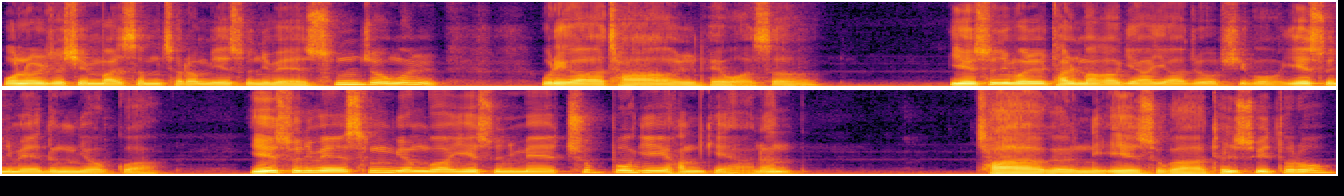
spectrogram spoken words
오늘 주신 말씀처럼 예수님의 순종을 우리가 잘 배워서 예수님을 닮아가게 하여 주옵시고 예수님의 능력과 예수님의 생명과 예수님의 축복이 함께하는 작은 예수가 될 수 있도록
